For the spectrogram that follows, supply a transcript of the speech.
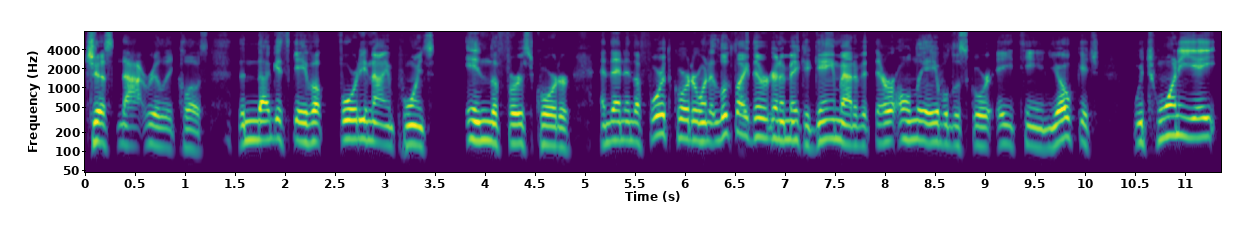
just not really close. The Nuggets gave up 49 points in the first quarter. And then in the fourth quarter, when it looked like they were going to make a game out of it, they were only able to score 18. Jokic with 28,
